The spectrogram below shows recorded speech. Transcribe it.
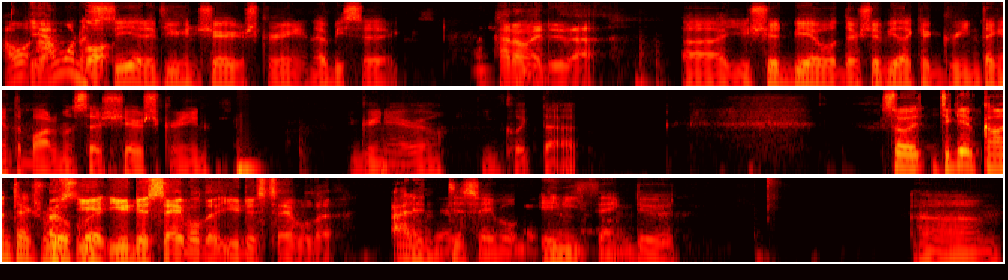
I, Yeah, I want to well- see it if you can share your screen. That'd be sick. How do I do that? Uh, you should be able. There should be like a green thing at the bottom that says share screen, a green arrow. You can click that. So to give context, Oh, real so you, quick, you disabled it. You disabled it. I didn't disable anything, dude. Um,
